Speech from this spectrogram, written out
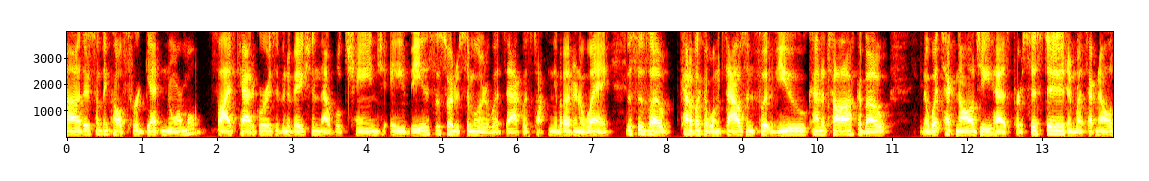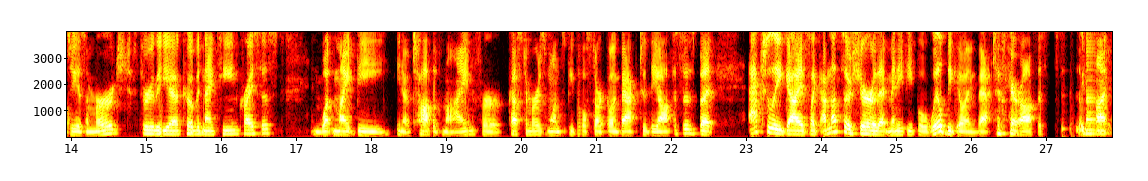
Uh, there's something called Forget Normal, five categories of innovation that will change AV. This is sort of similar to what Zach was talking about in a way. This is a kind of like a 1,000 foot view kind of talk about you know what technology has persisted and what technology has emerged through the uh, COVID-19 crisis and what might be you know top of mind for customers once people start going back to the offices. But actually, guys, like I'm not so sure that many people will be going back to their offices. Not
